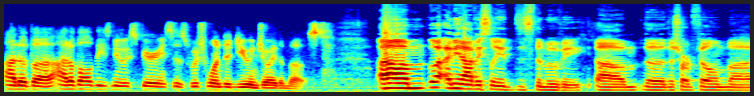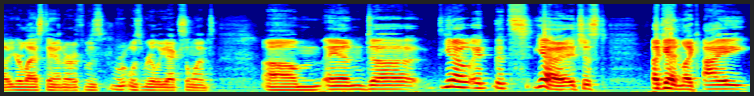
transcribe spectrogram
out of uh, out of all these new experiences. Which one did you enjoy the most? Um, well, I mean, obviously, it's the movie. Um, the the short film, uh, Your Last Day on Earth, was was really excellent. Um, and uh, you know, it, it's yeah, it's just again like I,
